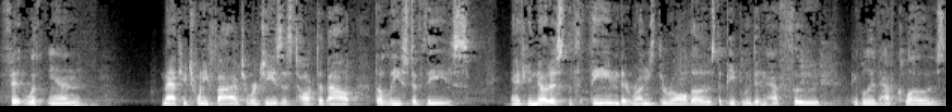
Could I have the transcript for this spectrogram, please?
fit within Matthew 25 to where Jesus talked about the least of these. And if you notice the theme that runs through all those, the people who didn't have food, people who didn't have clothes,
